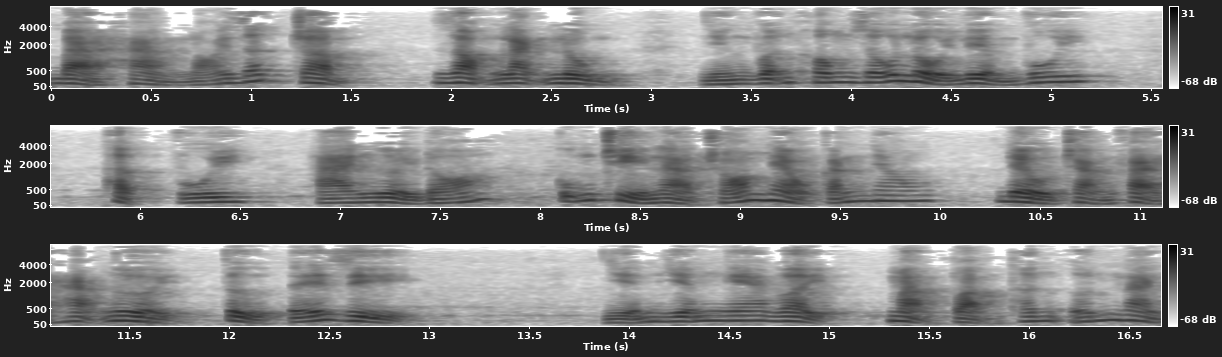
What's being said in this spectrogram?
Bà Hàn nói rất chậm, giọng lạnh lùng, nhưng vẫn không giấu nổi niềm vui. Thật vui, hai người đó cũng chỉ là chó mèo cắn nhau, đều chẳng phải hạ người, tử tế gì. Nhiễm nhiễm nghe vậy mà toàn thân ớn lạnh,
